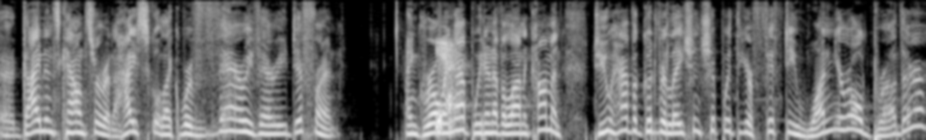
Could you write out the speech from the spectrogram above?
a guidance counselor at a high school. Like we're very very different. And growing Yeah. up, we didn't have a lot in common. Do you have a good relationship with your 51 year old brother?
